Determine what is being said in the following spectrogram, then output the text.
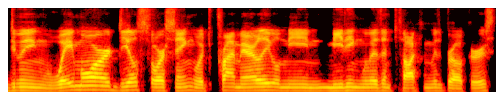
doing way more deal sourcing, which primarily will mean meeting with and talking with brokers.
